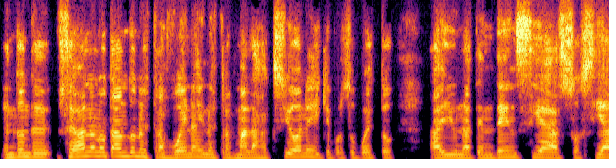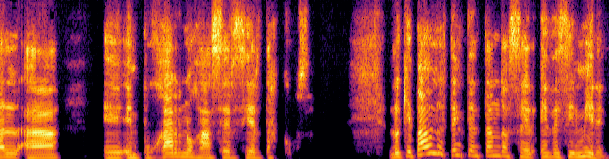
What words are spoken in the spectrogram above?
en donde se van anotando nuestras buenas y nuestras malas acciones y que por supuesto hay una tendencia social a eh, empujarnos a hacer ciertas cosas. Lo que Pablo está intentando hacer es decir, miren,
